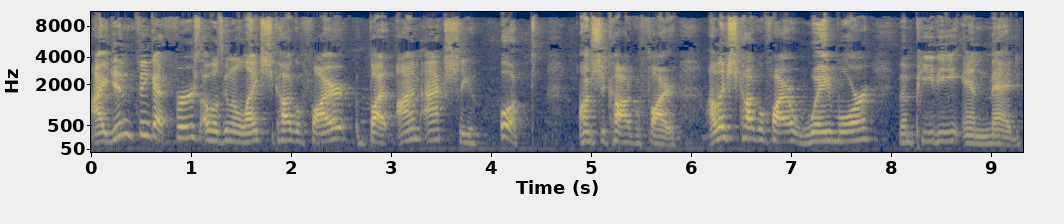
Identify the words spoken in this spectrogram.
I didn't think at first I was going to like Chicago Fire, but I'm actually hooked on Chicago Fire. I like Chicago Fire way more than PD and Med.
